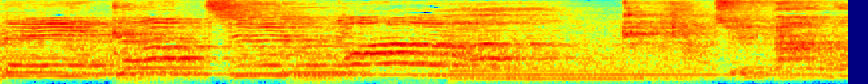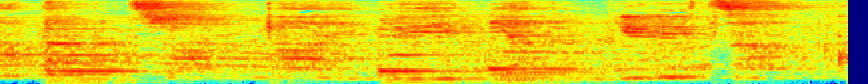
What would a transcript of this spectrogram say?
你急转弯，最怕我不再爱别人与习惯。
